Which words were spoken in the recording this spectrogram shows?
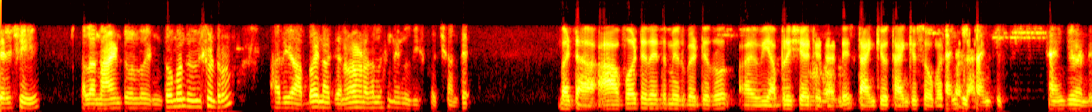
తెలిసి అలా నా ఇంటి వాళ్ళు ఎంతో మంది చూసుంటారు అది ఆ అబ్బాయి నాకు కనబడడం వల్ల నేను తీసుకొచ్చాను అంతే. బట్ ఆ అఫర్ట్ ఏదైతే మీరు పెట్టిర్రో వి అప్రిషియేట్ ఇట్ అండి. Thank you thank you so much thank you thank you అండి.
